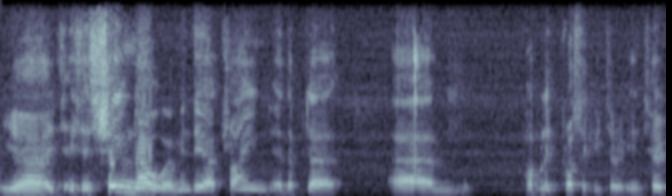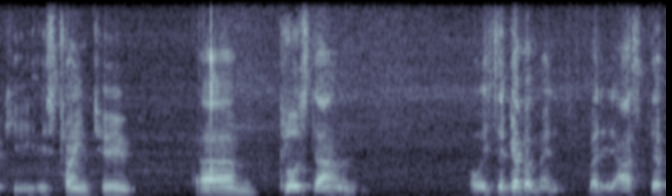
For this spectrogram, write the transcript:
Yeah, it's, it's a shame now. I mean, they are trying. Uh, the, the um, public prosecutor in Turkey is trying to um, close down. Or it's the government, but it asked the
